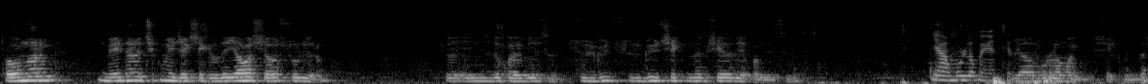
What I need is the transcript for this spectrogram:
Tohumlarım meydana çıkmayacak şekilde yavaş yavaş suluyorum. Şöyle elinizde koyabilirsiniz. Süzgü, süzgü şeklinde bir şeyler de yapabilirsiniz. Yağmurlama yöntemi. Yağmurlama şeklinde.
